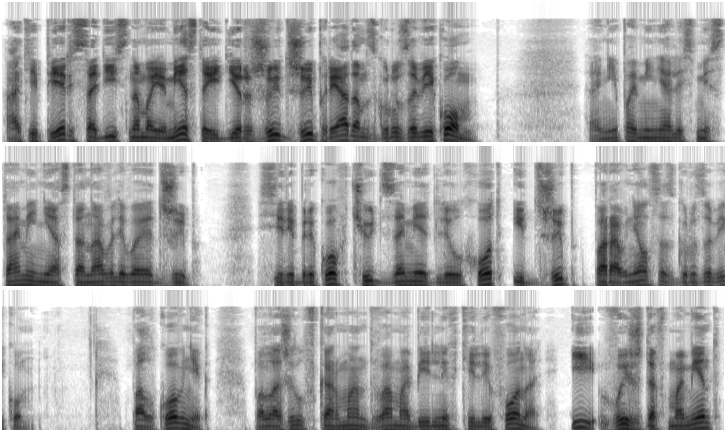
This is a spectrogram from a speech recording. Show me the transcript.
А теперь садись на мое место и держи джип рядом с грузовиком. Они поменялись местами, не останавливая джип. Серебряков чуть замедлил ход, и джип поравнялся с грузовиком. Полковник положил в карман два мобильных телефона и, выждав момент,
